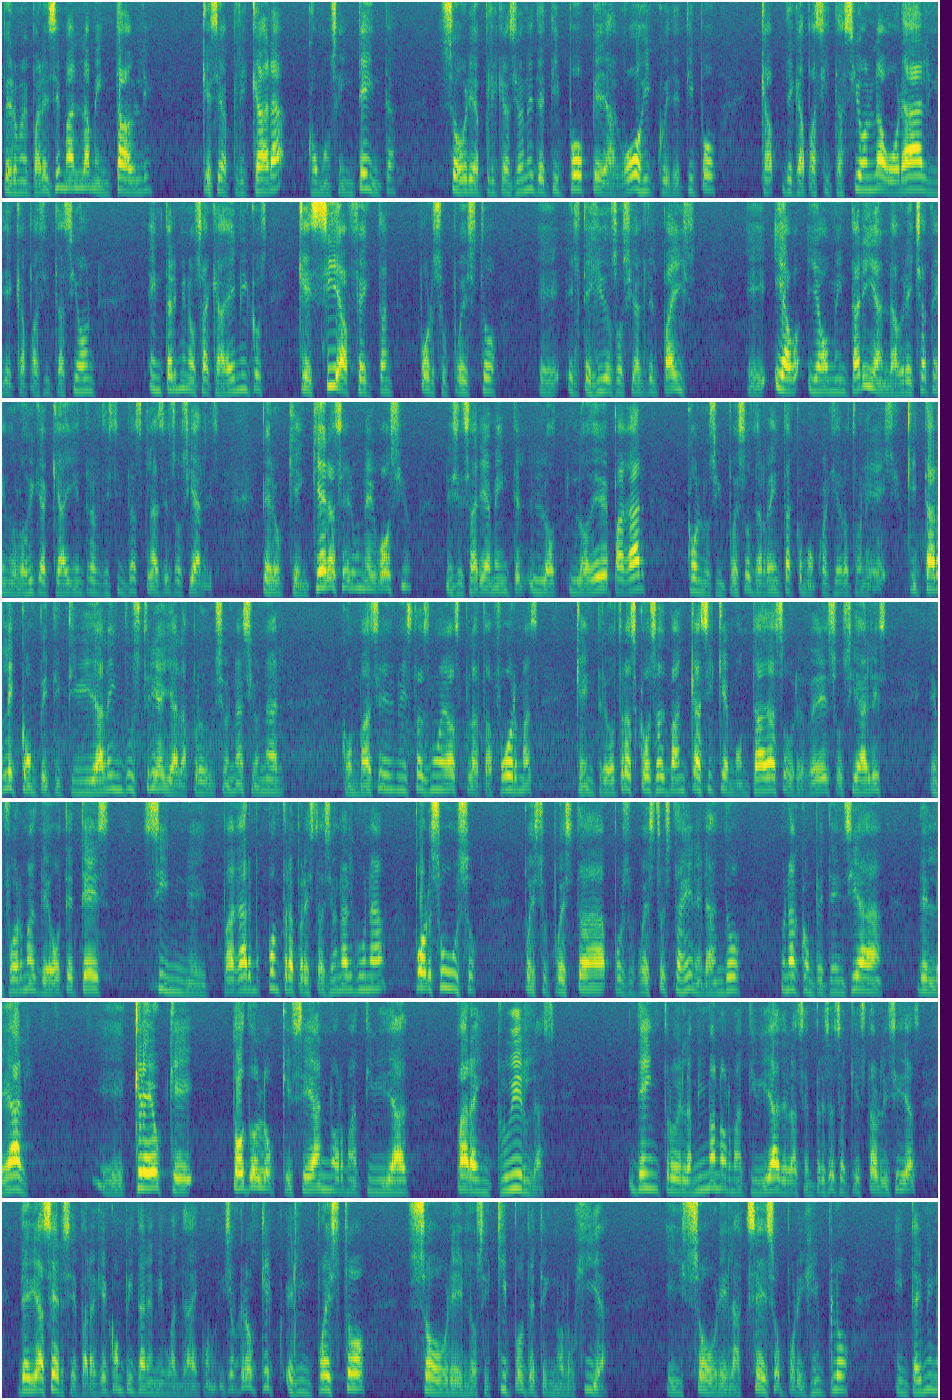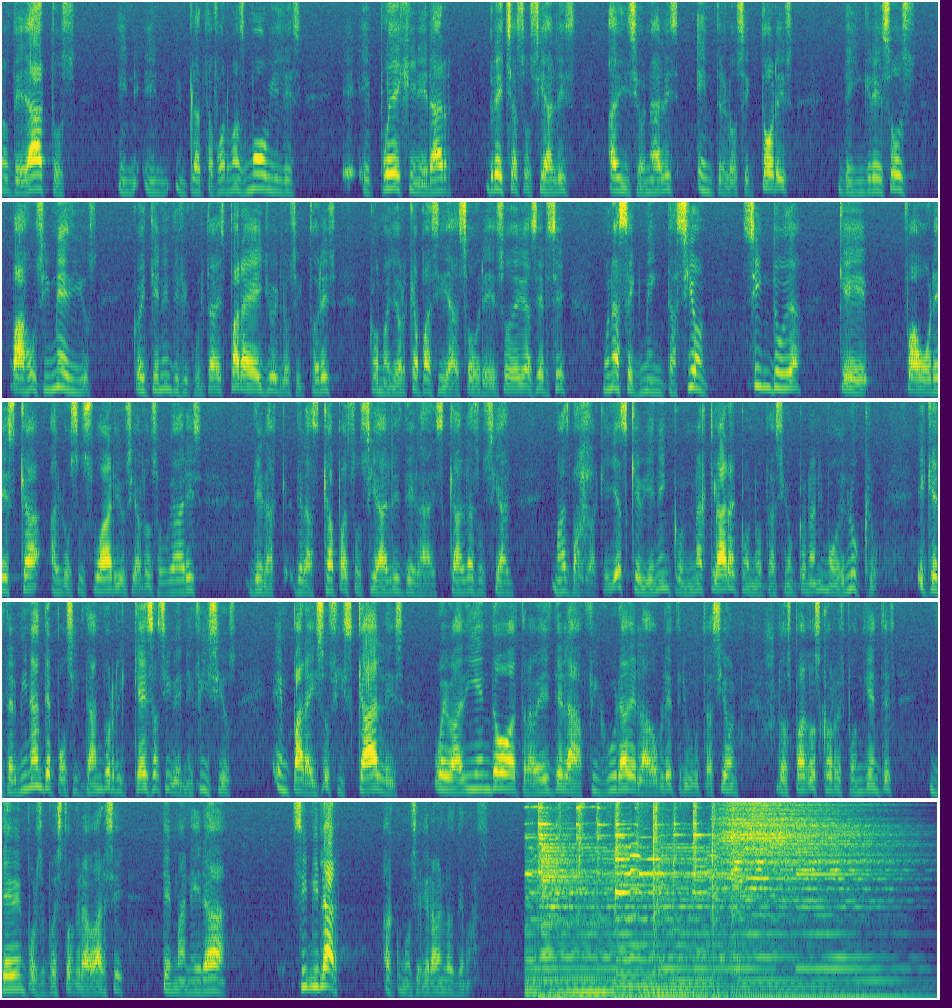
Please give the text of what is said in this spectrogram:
pero me parece más lamentable que se aplicara, como se intenta, sobre aplicaciones de tipo pedagógico y de tipo de capacitación laboral y de capacitación en términos académicos que sí afectan, por supuesto, eh, el tejido social del país eh, y, aumentarían la brecha tecnológica que hay entre las distintas clases sociales. Pero quien quiera hacer un negocio necesariamente lo debe pagar con los impuestos de renta como cualquier otro negocio. Quitarle competitividad a la industria y a la producción nacional con base en estas nuevas plataformas que entre otras cosas van casi que montadas sobre redes sociales en formas de OTTs sin eh, pagar contraprestación alguna por su uso, pues supuesta, por supuesto está generando una competencia desleal. Eh, creo que todo lo que sea normatividad para incluirlas dentro de la misma normatividad de las empresas aquí establecidas debe hacerse para que compitan en igualdad de condiciones. Yo creo que el impuesto sobre los equipos de tecnología y sobre el acceso, por ejemplo, en términos de datos, en, plataformas móviles, eh, eh, puede generar brechas sociales adicionales entre los sectores de ingresos bajos y medios, que hoy tienen dificultades para ello, y los sectores con mayor capacidad. Sobre eso debe hacerse una segmentación, sin duda, que favorezca a los usuarios y a los hogares de, la, de las capas sociales, de la escala social más baja, aquellas que vienen con una clara connotación con ánimo de lucro y que terminan depositando riquezas y beneficios en paraísos fiscales o evadiendo a través de la figura de la doble tributación los pagos correspondientes deben por supuesto grabarse de manera similar a como se graban los demás.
